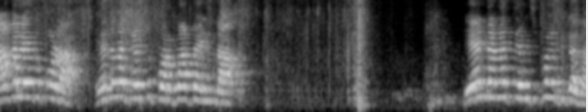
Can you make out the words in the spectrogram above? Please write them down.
ఆగలేదు కూడా ఏదైనా జస్ట్ పొరపాటు అయిందా ఏంటనేది తెలిసిపోయింది కదా?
